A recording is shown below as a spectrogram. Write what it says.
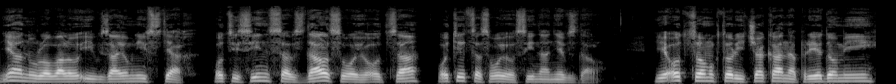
neanulovalo ich vzájomný vzťah. Hoci syn sa vzdal svojho otca, otec sa svojho syna nevzdal. Je otcom, ktorý čaká na priedomí,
